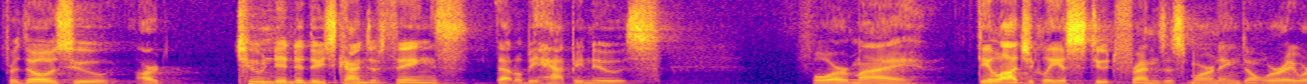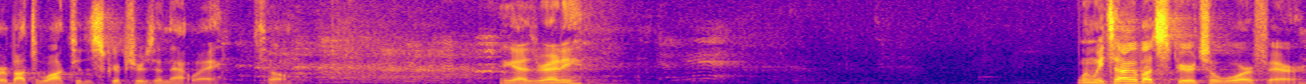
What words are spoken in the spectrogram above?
for those who are tuned into these kinds of things, that'll be happy news. For my theologically astute friends this morning, don't worry, we're about to walk through the scriptures in that way. So, you guys ready? When we talk about spiritual warfare,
